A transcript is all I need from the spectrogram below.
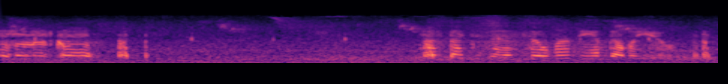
details on that call? Suspect is in a silver BMW.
